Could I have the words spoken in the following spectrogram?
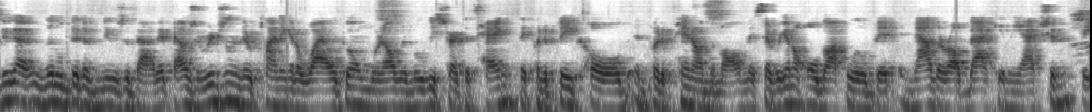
We got a little bit of news about it. That was originally they were planning it a while ago, and when all the movies start to tank, they put a big hold and put a pin on them all. And they said we're going to hold off a little bit, and now they're all back in the action. They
